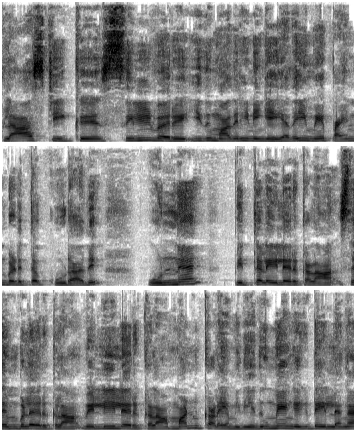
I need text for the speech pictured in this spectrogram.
பிளாஸ்டிக்கு சில்வரு இது மாதிரி நீங்கள் எதையுமே பயன்படுத்தக்கூடாது. ஒன்று பித்தளையில் இருக்கலாம் செம்பில் இருக்கலாம் வெள்ளியில் இருக்கலாம் மண் களையம். இது எதுவுமே எங்ககிட்ட இல்லைங்க.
